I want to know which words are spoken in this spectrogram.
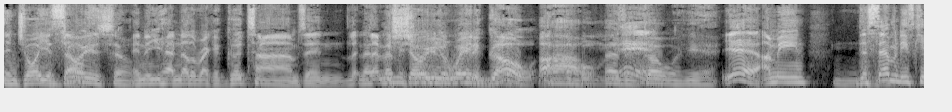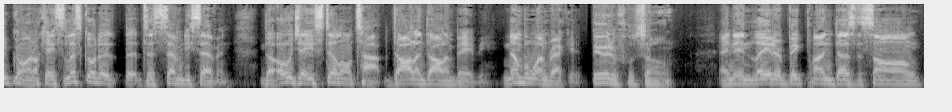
Enjoy yourself. Yourself. And then you had another record, Good Times, and Let, let me, show, you the way to go. Wow, Oh, that's man. a good one. Yeah. Yeah, I mean, mm-hmm. the seventies keep going. Okay, so let's go to to seventy seven. The mm-hmm. OJ is still on top. Darling, darling, baby, number one record. Beautiful song. And then later, Big Pun does the song.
